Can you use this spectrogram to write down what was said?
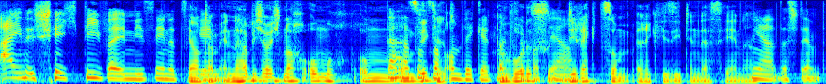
eine Schicht tiefer in die Szene zu Ja, und gehen. am Ende habe ich euch noch um, um, Da hast umwickelt. noch umwickelt Dann wurde es direkt zum Requisit in der Szene. Ja, das stimmt.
